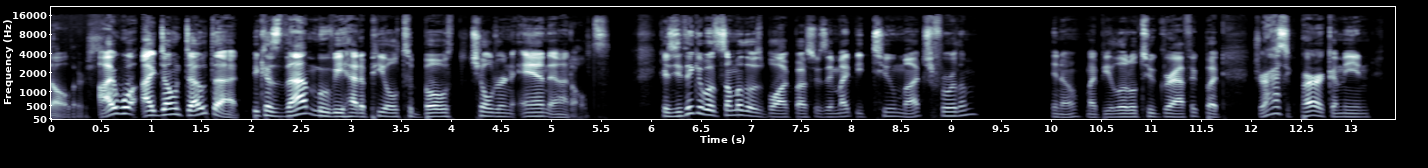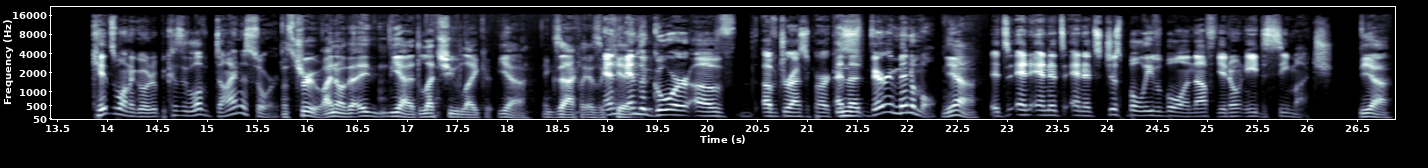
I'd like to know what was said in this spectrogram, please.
dollars. I will. I don't doubt that because that movie had appeal to both children and adults. Because you think about some of those blockbusters, they might be too much for them. You know, might be a little too graphic. But Jurassic Park, I mean, kids want to go to it because they love dinosaurs. That's true. I know that. It, yeah, it lets you, like, yeah, exactly, as a And, kid. and the gore of of Jurassic Park is And the- very minimal. yeah, It's and, and it's and it's just believable enough. You don't need to see much. yeah.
